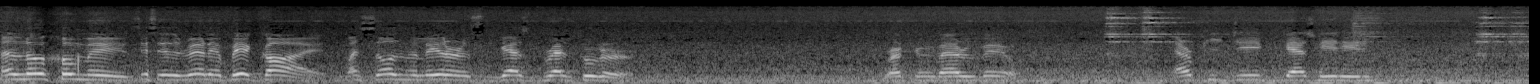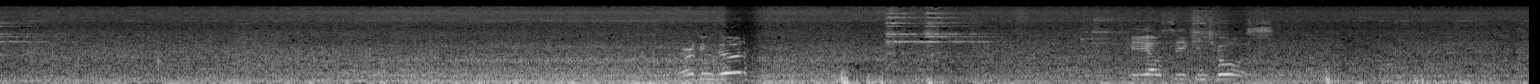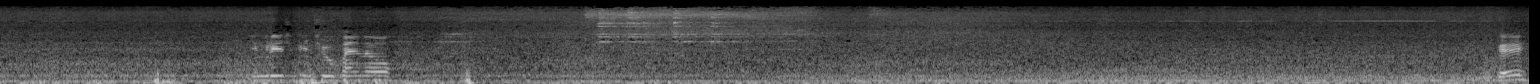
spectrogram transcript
Hello homies, this is really a big guy. 1000 liters gas pressure cooker. Working very well. LPG gas heating. Working good. PLC controls. English control panel. Okay.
